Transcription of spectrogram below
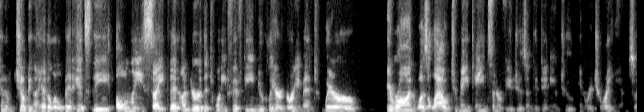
kind of jumping ahead a little bit, it's the only site that under the 2015 nuclear agreement where Iran was allowed to maintain centrifuges and continue to enrich uranium. So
